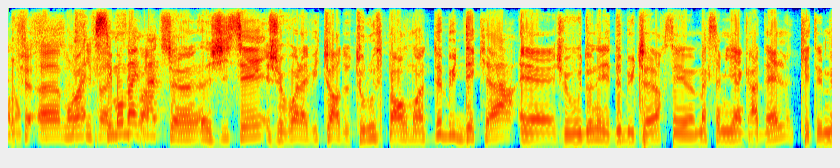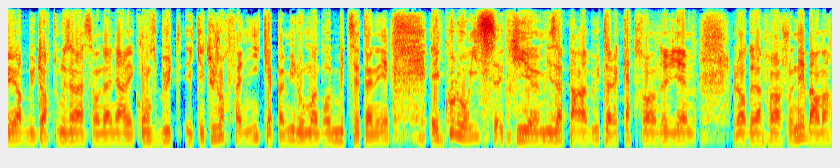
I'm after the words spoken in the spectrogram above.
match, euh, mon Ouais, Stephen, c'est mon my match euh, JC. Je vois la victoire de Toulouse par au moins deux buts d'écart. Et euh, je vais vous donner les deux buteurs. C'est euh, Maximilien Gradel, qui était le meilleur buteur toulousain la saison dernière avec 11 buts et qui est toujours Fanny, qui a pas mis le moindre but cette année. Et Koulouris, qui, euh, mis à part un but à la 82e lors de la première journée, bah, on n'a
